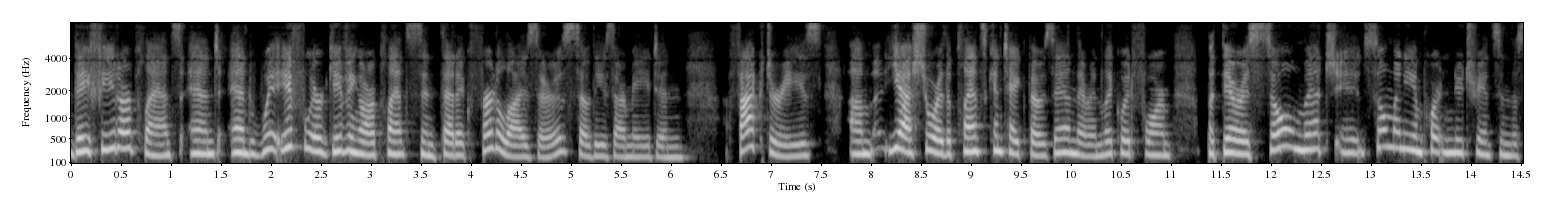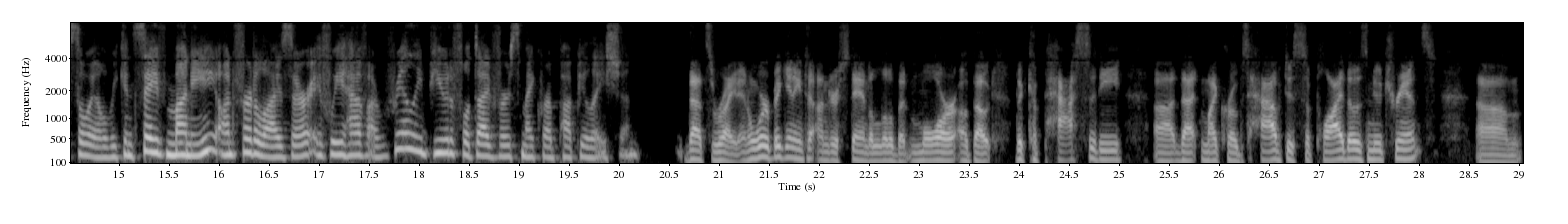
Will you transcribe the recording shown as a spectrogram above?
They feed our plants, and and if we're giving our plants synthetic fertilizers, so these are made in factories, um, yeah, sure, the plants can take those in. They're in liquid form, but there is so much, eh, so many important nutrients in the soil. We can save money on fertilizer if we have a really beautiful, diverse microbe population. That's right. And we're beginning to understand a little bit more about the capacity uh, that microbes have to supply those nutrients um,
